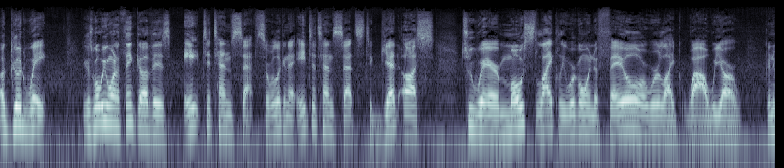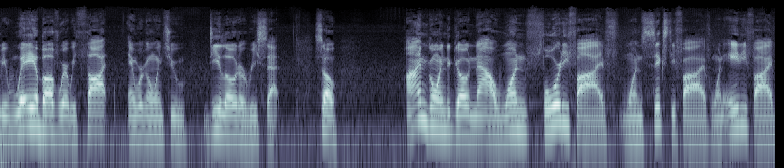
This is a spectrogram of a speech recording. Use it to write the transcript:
a good weight. Because what we want to think of is eight to 10 sets. So, we're looking at eight to 10 sets to get us to where most likely we're going to fail or we're like, wow, we are going to be way above where we thought and we're going to deload or reset. So, I'm going to go now 145, 165, 185,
